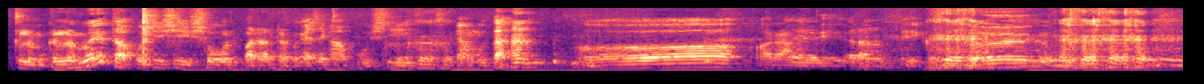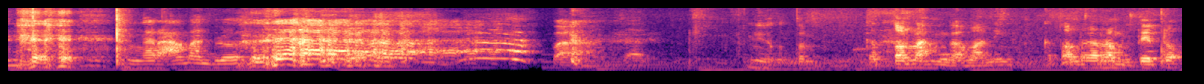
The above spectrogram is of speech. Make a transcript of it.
gelem-gelem ae tak posisi sul padahal udah pakai sing ngapusi. Yang mutan. Oh orang Eh, itu orang ngerti. Eh, ngeraman bro. Bangsat. Iya keton. keton lah nggak maning. Keton kan rambutnya tok.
